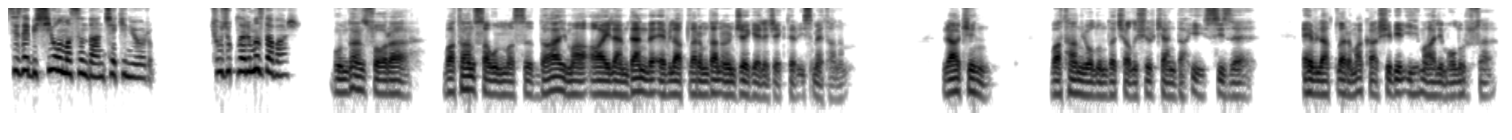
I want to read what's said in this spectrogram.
size bir şey olmasından çekiniyorum. Çocuklarımız da var. Bundan sonra vatan savunması daima ailemden ve evlatlarımdan önce gelecektir İsmet Hanım. Lakin vatan yolunda çalışırken dahi size, evlatlarıma karşı bir ihmalim olursa,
